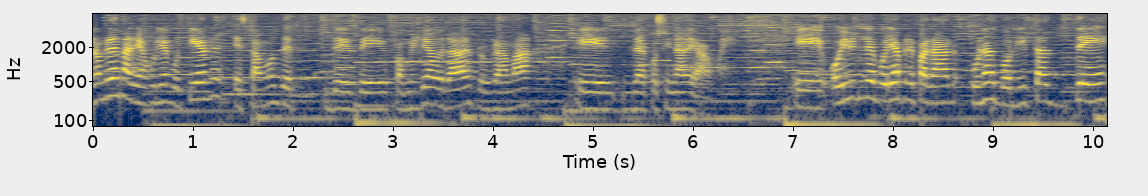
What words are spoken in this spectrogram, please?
Mi nombre es María Julia Gutiérrez, estamos desde Familia Dorada, el programa eh, La Cocina de Agua. Eh, hoy les voy a preparar unas bolitas de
